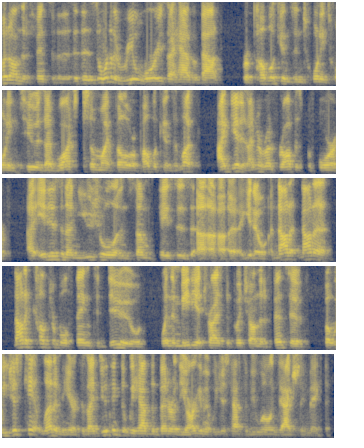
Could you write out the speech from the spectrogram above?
put on the defensive of this. This is one of the real worries i have about republicans in 2022 is i've watched some of my fellow republicans and look i get it i've never run for office before uh, it is an unusual and in some cases uh, uh, uh you know not a, not a not a comfortable thing to do when the media tries to put you on the defensive but we just can't let him here because I do think that we have the better of the argument. We just have to be willing to actually make it.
